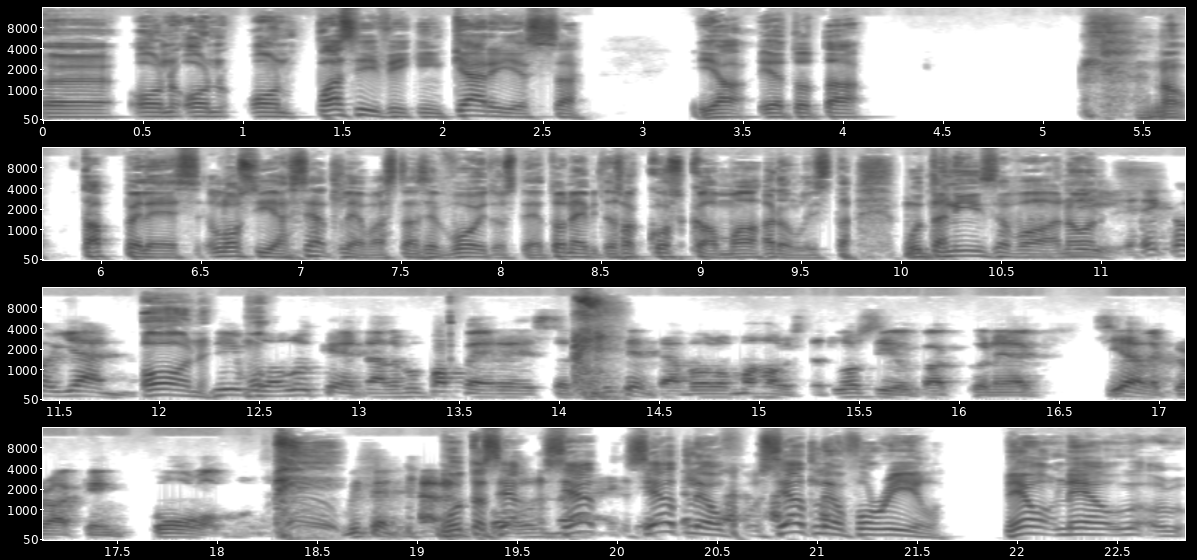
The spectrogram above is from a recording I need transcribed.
ö, on, on, on Pasifikin kärjessä. Ja, ja tota, no tappelee Losia Seattlea vastaan sen voitosta ja tonne ei pitäisi olla koskaan mahdollista, mutta niin se vaan on. Niin, eikö ole jännä? On. Niin mulla M- lukee täällä mun papereissa, että miten tämä voi olla mahdollista, että Losi on kakkonen ja siellä Kraken kolmonen. Miten tämä Mutta se, se, Seattle, on, Seattle on for real. Ne on, ne on,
